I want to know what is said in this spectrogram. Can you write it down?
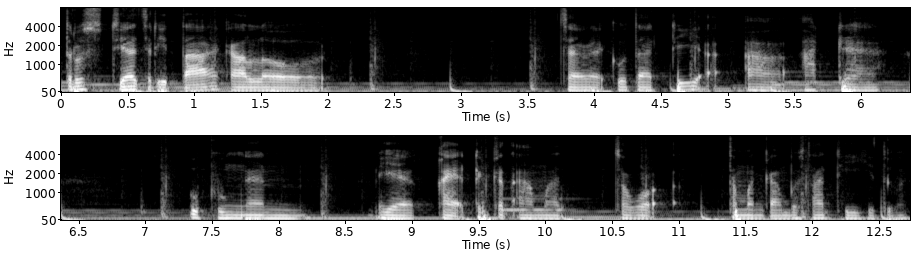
Terus dia cerita kalau cewekku tadi uh, ada hubungan ya kayak deket amat cowok teman kampus tadi gitu kan.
